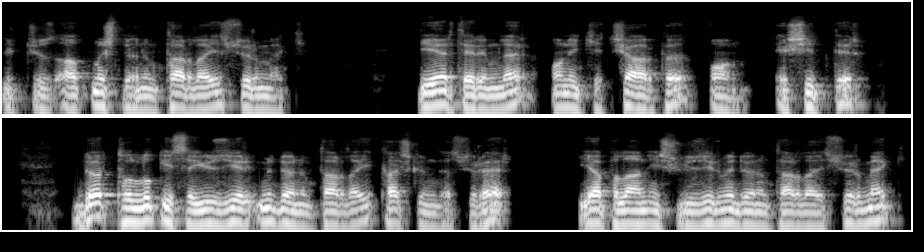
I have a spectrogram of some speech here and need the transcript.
360 dönüm tarlayı sürmek. Diğer terimler 12 çarpı 10 eşittir. 4 pulluk ise 120 dönüm tarlayı kaç günde sürer? Yapılan iş 120 dönüm tarlayı sürmek.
